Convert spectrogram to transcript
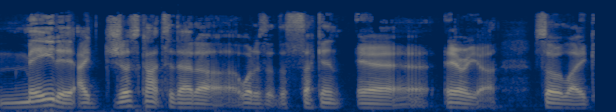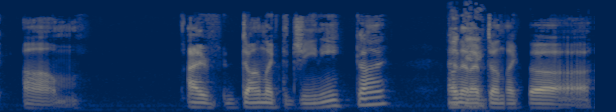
made it. I just got to that. Uh, what is it? The second uh, area. So like, um, I've done like the genie guy, and then I've done like the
